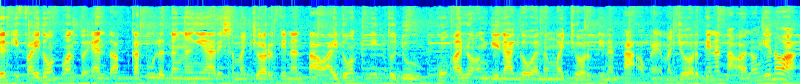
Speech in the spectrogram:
Then if I don't want to end up katulad ng nangyari sa majority ng tao, I don't need to do kung ano ang ginagawa ng majority ng tao. Kaya majority ng tao, anong ginawa?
